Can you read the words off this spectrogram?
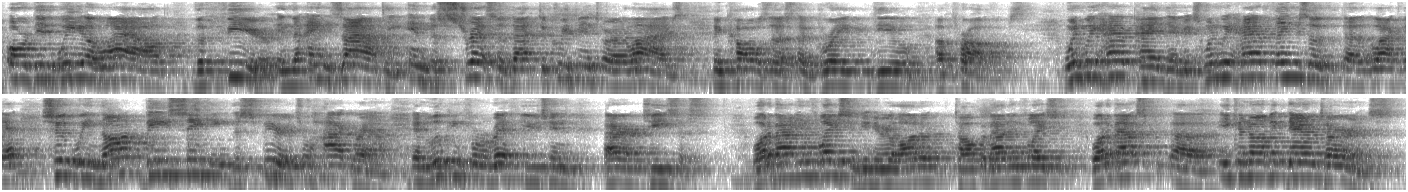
Or did we allow the fear and the anxiety and the stress of that to creep into our lives and cause us a great deal of problems? When we have pandemics, when we have things of, uh, like that, should we not be seeking the spiritual high ground and looking for refuge in our Jesus? What about inflation? You hear a lot of talk about inflation. What about uh, economic downturns?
